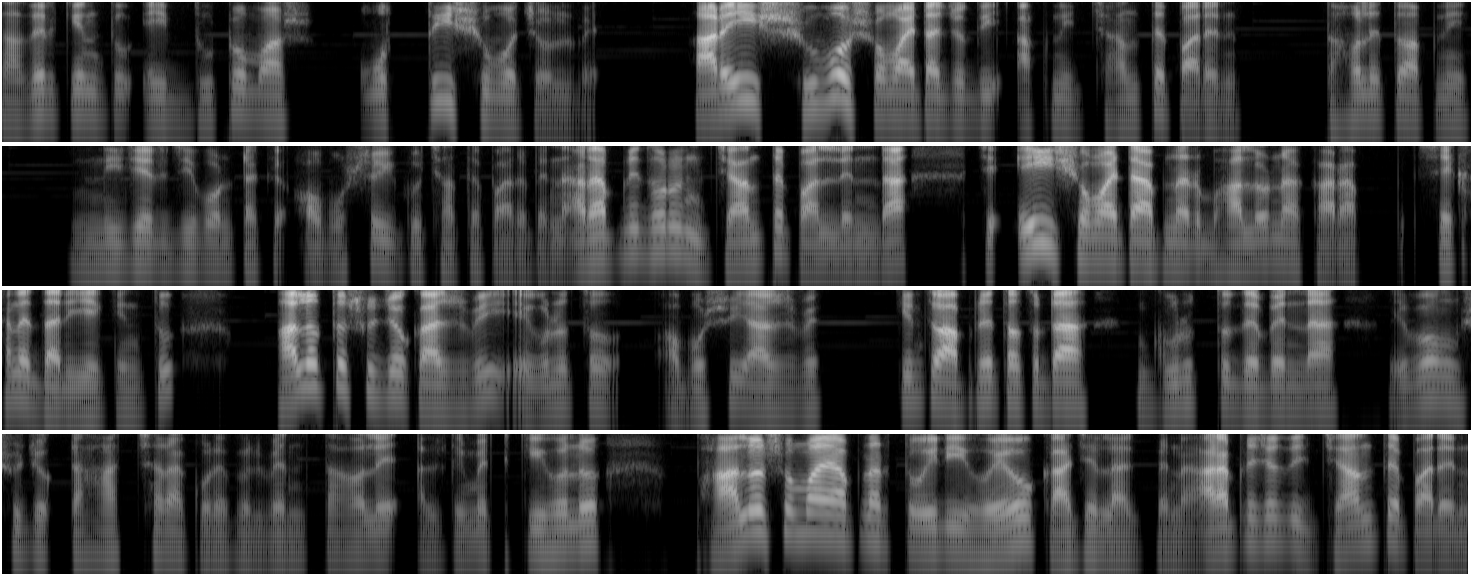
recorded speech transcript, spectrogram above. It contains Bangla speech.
তাদের কিন্তু এই দুটো মাস অতি শুভ চলবে। আর এই শুভ সময়টা যদি আপনি জানতে পারেন, তাহলে তো আপনি নিজের জীবনটাকে অবশ্যই গোছাতে পারবেন। আর আপনি ধরুন জানতে পারলেন না যে এই সময়টা আপনার ভালো না খারাপ, সেখানে দাঁড়িয়ে কিন্তু ভালো তো সুযোগ আসবেই, এগুলো তো অবশ্যই আসবে। কিন্তু আপনি ততটা গুরুত্ব দেবেন না এবং সুযোগটা হাতছাড়া করে ফেলবেন। তাহলে আলটিমেট কি হলো? ভালো সময় আপনার তৈরি হয়েও কাজে লাগবে না। আর আপনি যদি জানতে পারেন,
